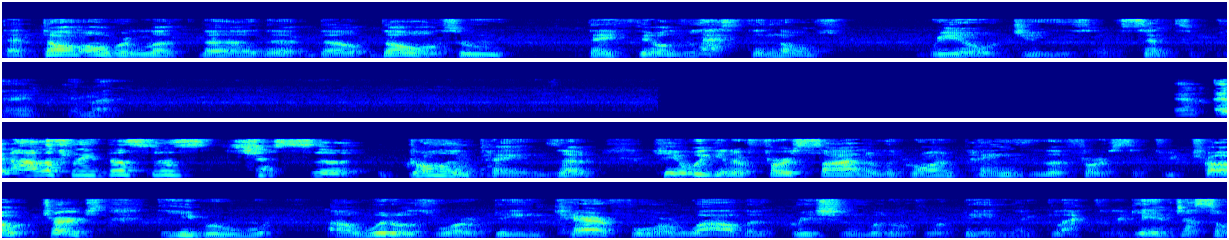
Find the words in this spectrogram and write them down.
that don't overlook the, the, the those who they feel less than those real Jews in a sense. Okay, amen. And, and honestly, this is just uh, growing pains. Uh, here we get a first sign of the growing pains of the first century church. The Hebrew uh, widows were being cared for while the Grecian widows were being neglected. Again, just a,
